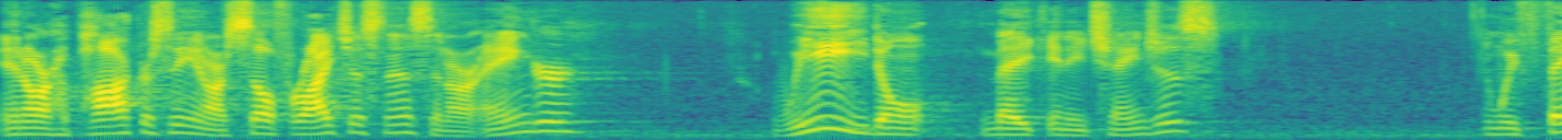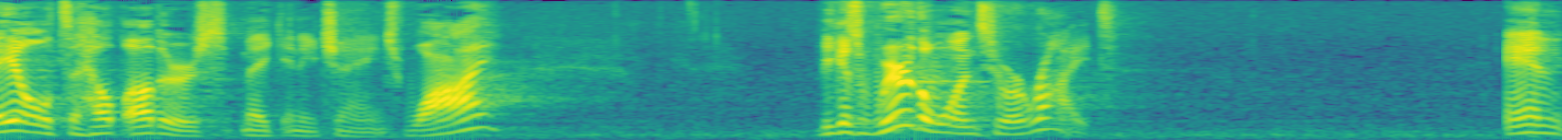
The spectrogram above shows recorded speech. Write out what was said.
in our hypocrisy, in our self righteousness, in our anger, we don't make any changes. And we fail to help others make any change. Why? Because we're the ones who are right. And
